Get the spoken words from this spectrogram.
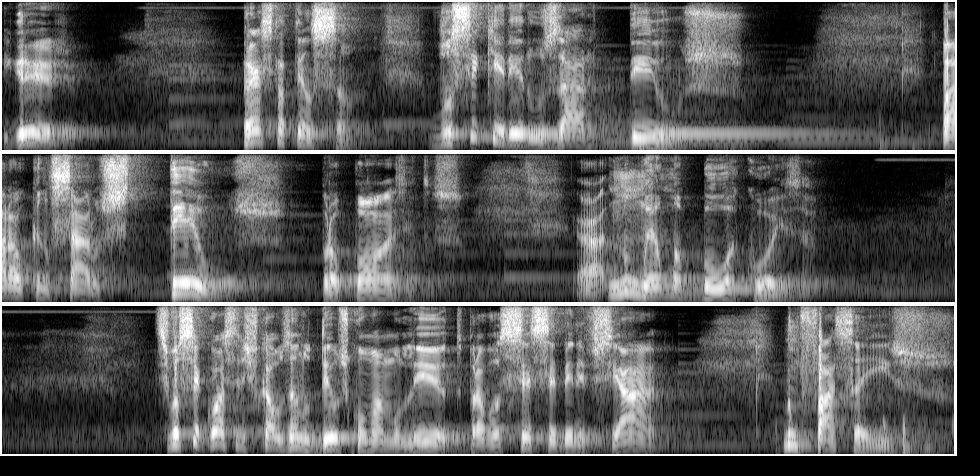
Igreja, presta atenção. Você querer usar Deus para alcançar os teus propósitos, ah, não é uma boa coisa. Se você gosta de ficar usando Deus como amuleto para você ser beneficiado, não faça isso.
